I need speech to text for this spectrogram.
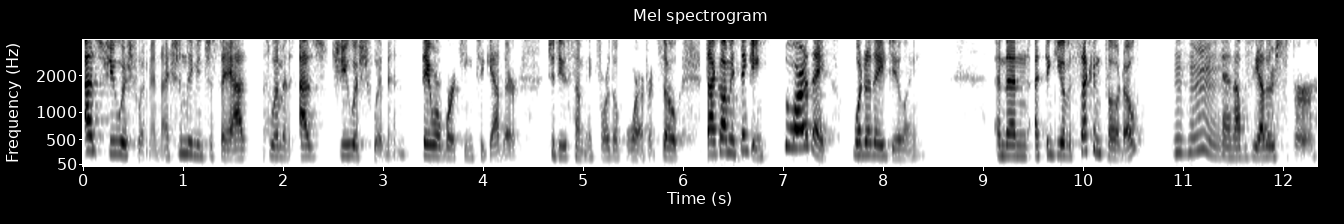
as jewish women. I shouldn't even just say as women as jewish women they were working together to do something for the war effort. So that got me thinking who are they? What are they doing? And then i think you have a second photo. Mm-hmm. and that was the other spur.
